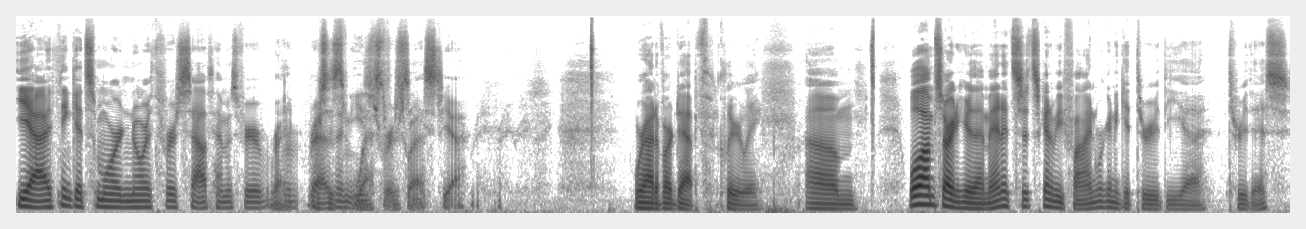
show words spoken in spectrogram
yeah, I think it's more north versus south hemisphere Right, r- rather versus than west east versus versus west. Yeah. We're out of our depth, clearly. Um, well, I'm sorry to hear that, man. It's it's gonna be fine. We're gonna get through the uh, through this.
